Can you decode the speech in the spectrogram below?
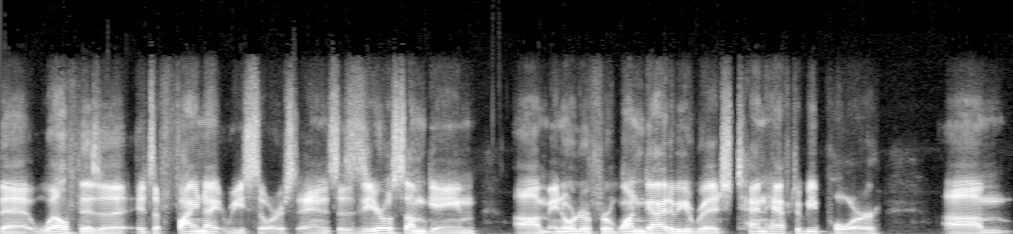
that wealth is a it's a finite resource and it's a zero sum game. Um, in order for one guy to be rich, ten have to be poor. Um,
